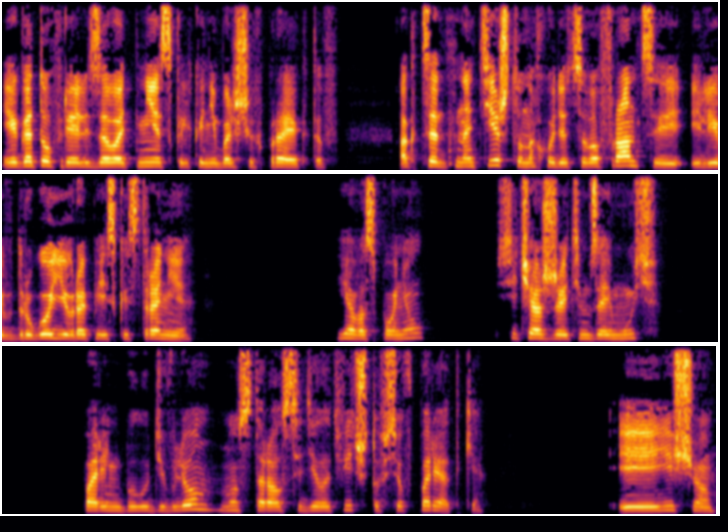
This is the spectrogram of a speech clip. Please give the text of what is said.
Я готов реализовать несколько небольших проектов. Акцент на те, что находятся во Франции или в другой европейской стране. Я вас понял. Сейчас же этим займусь. Парень был удивлен, но старался делать вид, что все в порядке. И еще.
